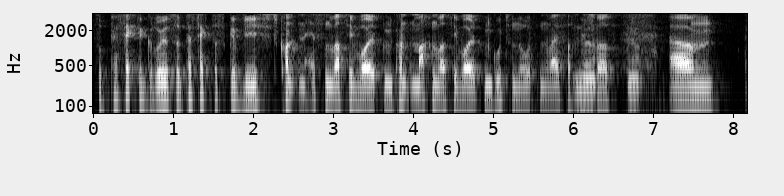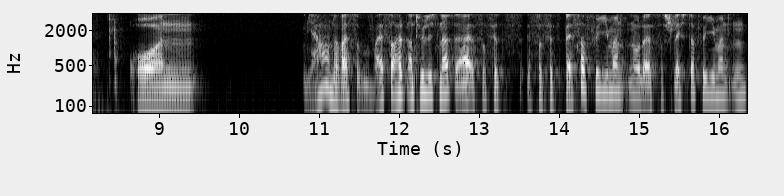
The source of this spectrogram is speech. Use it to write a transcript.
so perfekte Größe, perfektes Gewicht, konnten essen, was sie wollten, konnten machen, was sie wollten, gute Noten, weiß was ja. ich was. Ähm, und ja, und da weißt du, weißt du halt natürlich nicht, ja, ist, das jetzt, ist das jetzt besser für jemanden oder ist das schlechter für jemanden?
